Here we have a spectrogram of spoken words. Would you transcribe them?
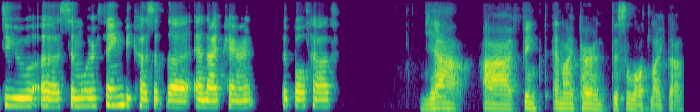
do a similar thing because of the ni parent that both have? Yeah I think NI parent this a lot like that.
